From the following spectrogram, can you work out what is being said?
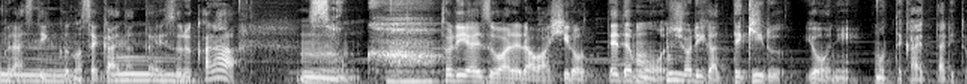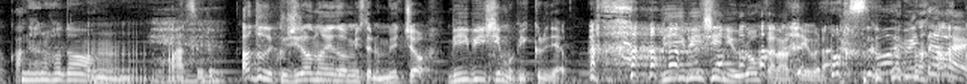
ん。プラスチックの世界だったりするから、うん、か。とりあえず我らは拾ってでも処理ができるように持って帰ったりとか、なるほど、うん。後でクジラの映像見せるのめっちゃ BBC もびっくりだよ BBC に売ろうかなっていうぐらい。すごい見たい。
